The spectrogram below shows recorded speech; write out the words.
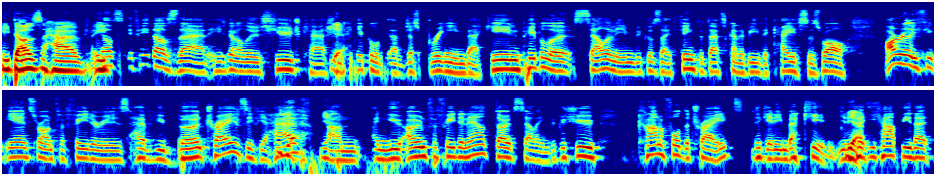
He does have. He does, if he does that, he's going to lose huge cash. Yeah. And people are just bring him back in. People are selling him because they think that that's going to be the case as well. I really think the answer on Fifita is: Have you burnt trades? If you have, Yeah, yeah. Um, and you own Fifita now, don't sell him because you can't afford the trades to get him back in. You, Yeah. can't, you can't be that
